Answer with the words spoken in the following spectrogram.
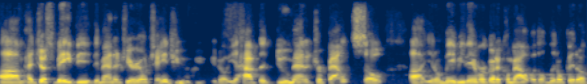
um, had just made the, the managerial change. You, you, you know you have the new manager bounce, so uh, you know maybe they were going to come out with a little bit of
